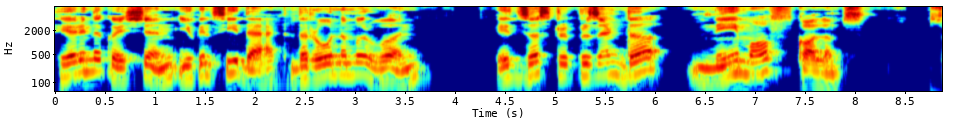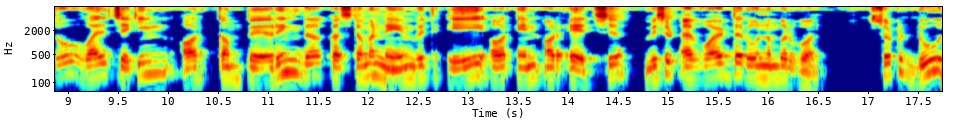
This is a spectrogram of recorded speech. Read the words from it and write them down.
Here in the question you can see that the row number 1 is just represent the name of columns. So while checking or comparing the customer name with A or N or H, we should avoid the row number 1. So to do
